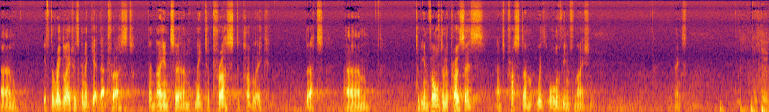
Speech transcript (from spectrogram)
Um, if the regulator is going to get that trust, then they in turn need to trust the public that um, to be involved in the process and to trust them with all of the information. Thanks. Thank you.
